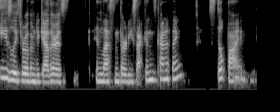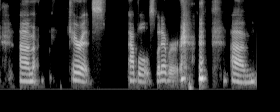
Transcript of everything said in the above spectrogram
easily throw them together as in less than 30 seconds, kind of thing. Still fine. Um, carrots, apples, whatever. um,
